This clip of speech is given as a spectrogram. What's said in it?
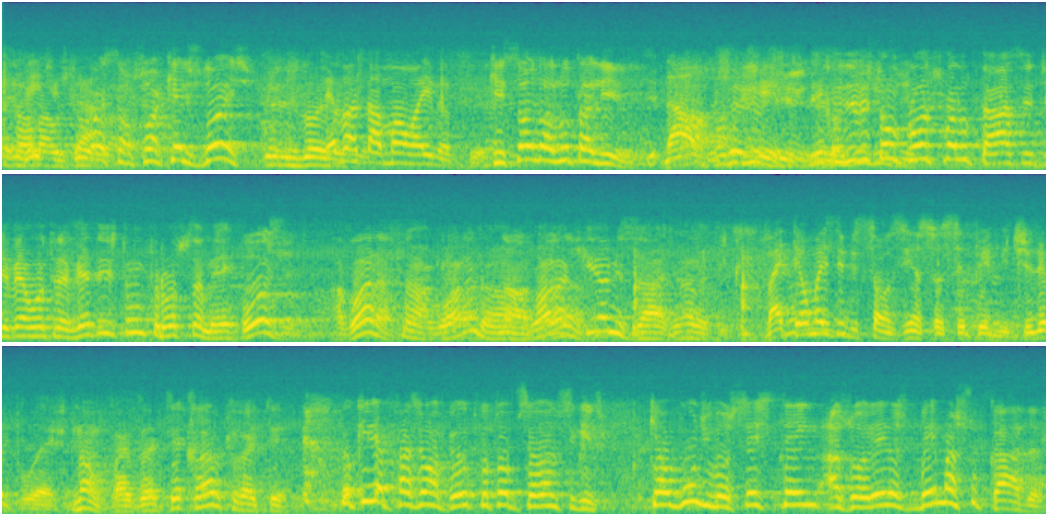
veio lá, de. Quais são? São aqueles dois Aqueles dois. Levanta a mão aí, meu filho. que são da luta livre. Não, do jiu-jitsu. Inclusive eles estão prontos para lutar. Se tiver outro evento, eles estão prontos também. Hoje? Agora? Não, agora não. Não, agora agora aqui é amizade. Olha aqui. Vai ter uma exibiçãozinha, se você permitir, depois. Não, vai, vai ter, claro que vai ter. Eu queria fazer uma pergunta que eu estou observando o seguinte, que algum de vocês tem as orelhas bem machucadas.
